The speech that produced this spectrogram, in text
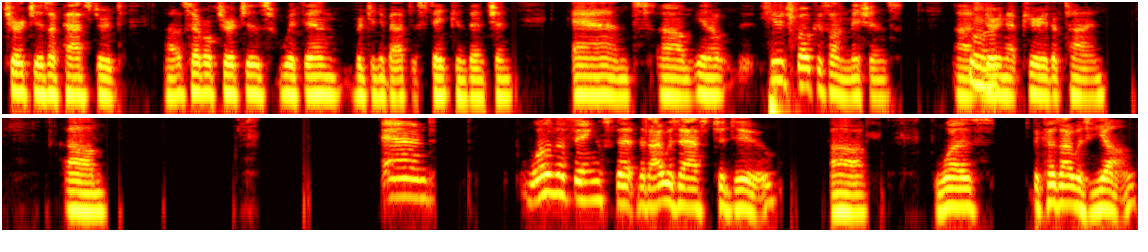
churches. I pastored uh, several churches within Virginia Baptist State Convention, and um, you know, huge focus on missions uh, mm-hmm. during that period of time. Um, and one of the things that that I was asked to do uh, was because I was young,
